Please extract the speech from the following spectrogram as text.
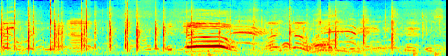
That was one out. Let's go. All right, let's go. I thought we were paying attention.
